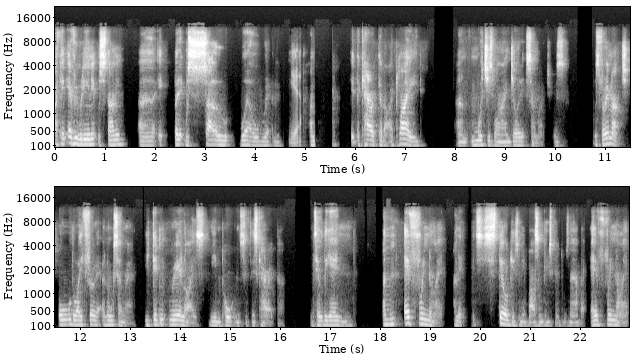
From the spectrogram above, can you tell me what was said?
I think everybody in it was stunning, uh, it, but it was so well written. yeah. It, the character that I played, um, which is why I enjoyed it so much, was was very much all the way through it, and also ran. You didn't realise the importance of this character until the end, and every night, and it, it still gives me a buzz and goosebumps now. But every night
